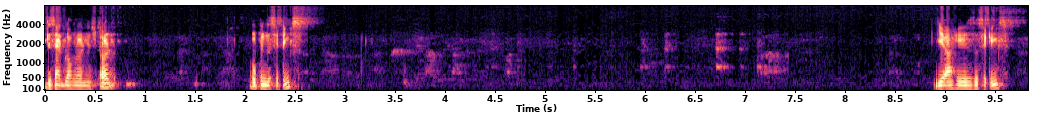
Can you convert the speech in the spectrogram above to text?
this ad blocker installed. Open the settings. Yeah, here's the settings.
